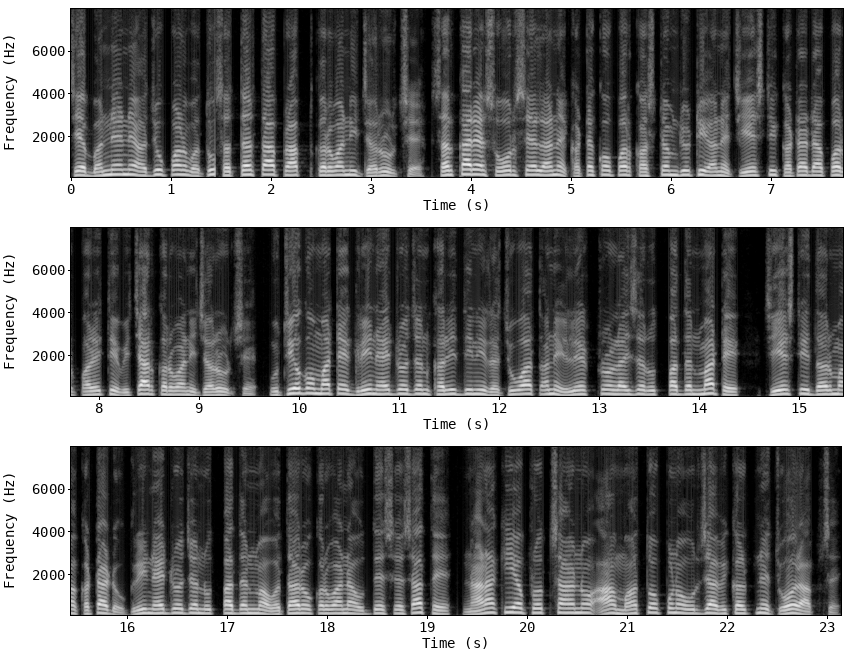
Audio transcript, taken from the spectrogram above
જે બંનેને હજુ પણ વધુ સત્તરતા પ્રાપ્ત કરવાની જરૂર છે. સરકારે સૌર સેલ અને ઘટકો પર કસ્ટમ ડ્યુટી અને જીએસટી ઘટાડા પર ફરીથી વિચાર કરવાની જરૂર છે. ઉદ્યોગો માટે ગ્રીન હાઇડ્રોજન ખરીદીની રજૂઆત અને ઇલેક્ટ્રોલાઇઝર ઉત્પાદન માટે જીએસટી દરમાં ઘટાડો, ગ્રીન હાઇડ્રોજન ઉત્પાદનમાં વધારો કરવાના ઉદ્દેશ્ય સાથે નાણાકીય પ્રોત્સાહનો આ મહત્વપૂર્ણ ઊર્જા વિકલ્પને જોર આપશે.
